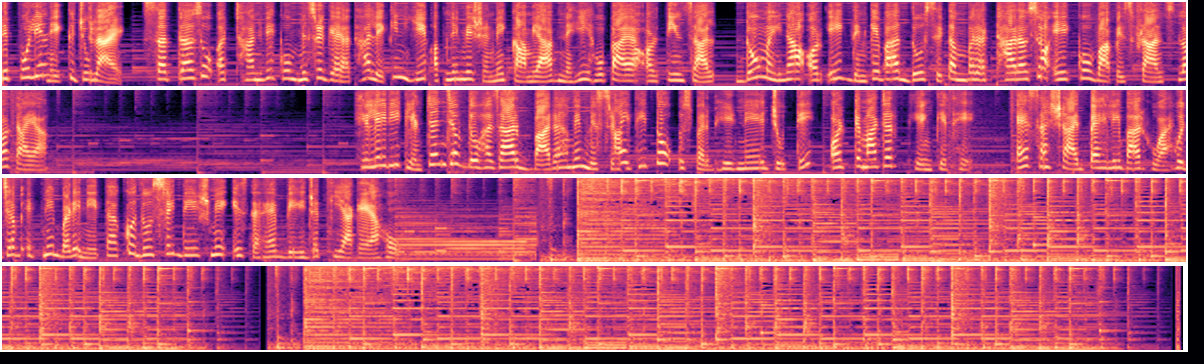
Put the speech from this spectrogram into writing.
नेपोलियन एक जुलाई सत्रह सौ अट्ठानवे को मिस्र गया था, लेकिन ये अपने मिशन में कामयाब नहीं हो पाया और तीन साल, दो महीना और एक दिन के बाद 2 सितंबर 1801 को वापस फ्रांस लौट आया। हिलेरी क्लिंटन जब 2012 में मिस्र आई थी तो उस पर भीड़ ने जूते और टमाटर फेंके थे। ऐसा शायद पहली बार हुआ हो जब इतने बड़े नेता को दूसरे देश में इस तरह बेइज्जत किया गया हो।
